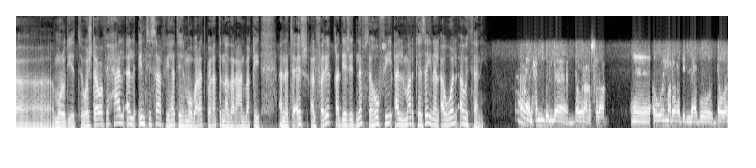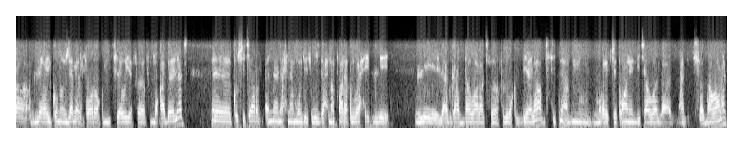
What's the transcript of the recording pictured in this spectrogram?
آه، مولودية وجدة. وفي حال الانتصار في هذه المباراة بغض النظر عن باقي النتائج الفريق قد يجد نفسه في المركزين الأول أو الثاني. آه الحمد لله الدورة عشرة آه أول مرة غادي نلعبوا الدورة اللي غيكونوا جميع الفروق متساوية في المقابلات. آه كلشي تعرف أننا حنا مولودية وجدة حنا الفريق الوحيد اللي اللي لعب كاع الدورات في الوقت ديالها باستثناء المغرب التطواني اللي تا هو لعب تسع دورات.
